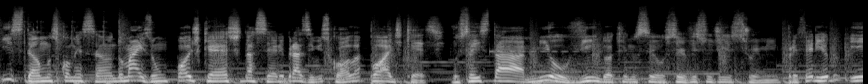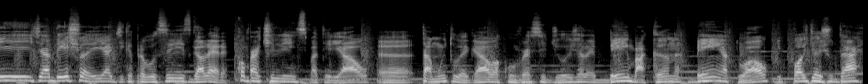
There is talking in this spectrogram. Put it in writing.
e estamos começando mais um podcast da série Brasil Escola Podcast. Você está me ouvindo aqui no seu serviço de streaming preferido e já deixo aí a dica para vocês, galera. Compartilhem esse material, uh, tá muito legal. A conversa de hoje ela é bem bacana, bem atual e pode ajudar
